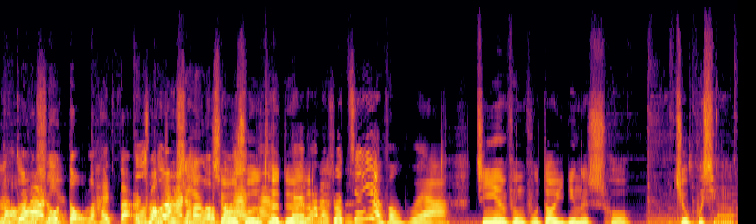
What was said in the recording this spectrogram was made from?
老多少手抖了，还反而都装不上了吧？小欧说的太对了他，们说经验丰富呀，经验丰富到一定的时候就不行了。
